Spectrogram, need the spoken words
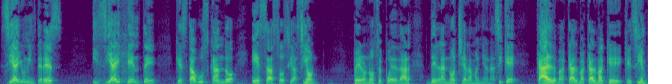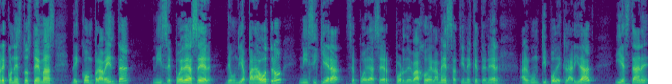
si hay un interés y si hay gente que está buscando esa asociación, pero no se puede dar de la noche a la mañana. Así que calma, calma, calma, que, que siempre con estos temas de compra-venta ni se puede hacer de un día para otro, ni siquiera se puede hacer por debajo de la mesa. Tiene que tener algún tipo de claridad y están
